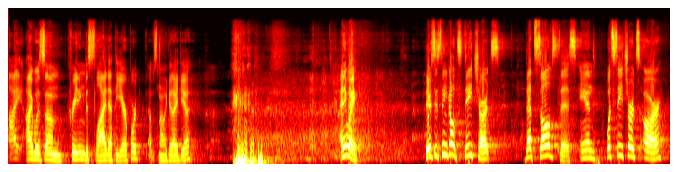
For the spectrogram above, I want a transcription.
I, I was um, creating this slide at the airport. That was not a good idea. anyway, there's this thing called state charts that solves this. And what state charts are,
